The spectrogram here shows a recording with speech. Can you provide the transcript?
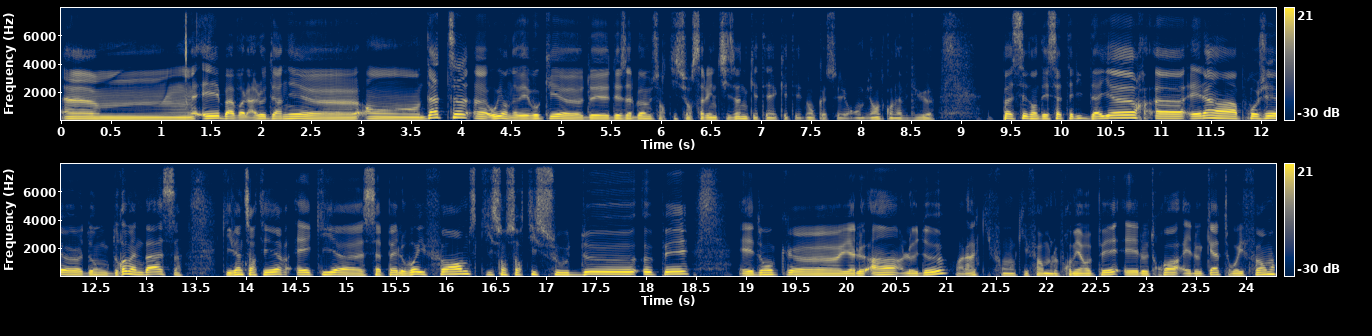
Euh, et bah voilà, le dernier euh, en date. Euh, oui, on avait évoqué des, albums sortis sur Silent Season qui étaient, donc assez ambiantes, qu'on avait dû passer dans des satellites d'ailleurs. et là, un projet donc drum and bass qui vient de sortir et qui s'appelle Waveforms, qui sont sortis sous deux EP. Et donc, il y a le 1, le 2, voilà, qui, font, qui forment le premier EP, et le 3 et le 4, Waveform,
